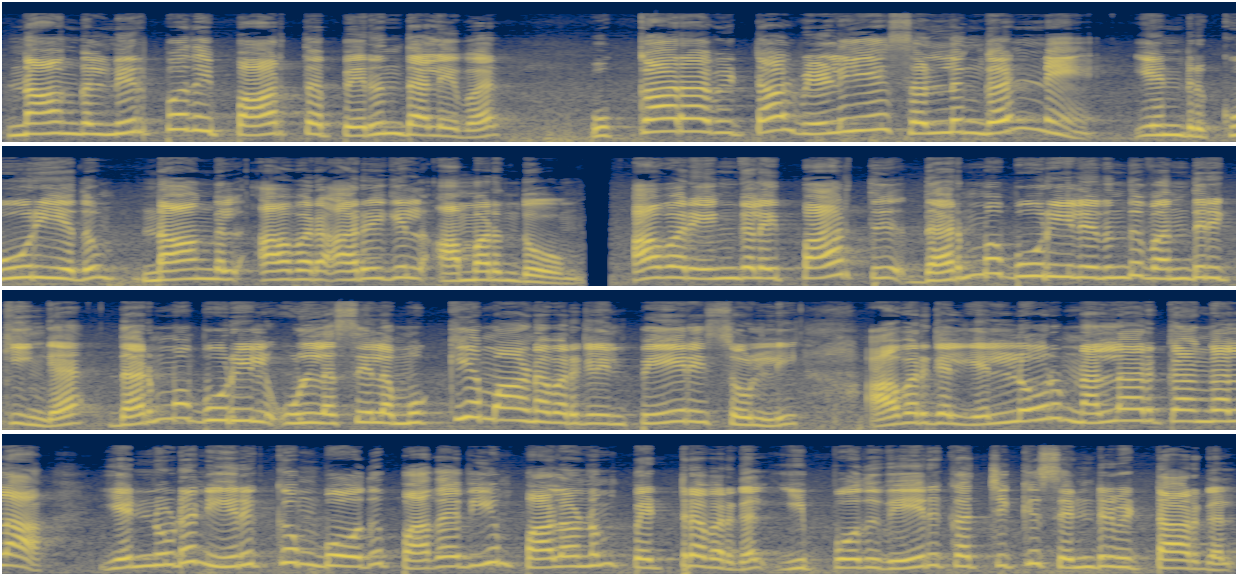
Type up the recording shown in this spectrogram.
நாங்கள் நிற்பதை பார்த்த பெருந்தலைவர் உட்காராவிட்டால் வெளியே செல்லுங்கன்னே என்று கூறியதும் நாங்கள் அவர் அருகில் அமர்ந்தோம். அவர் எங்களை பார்த்து தர்மபுரியிலிருந்து வந்திருக்கீங்க. தர்மபுரியில் உள்ள சில முக்கியமானவர்களின் பேரை சொல்லி அவர்கள் எல்லோரும் நல்லா இருக்காங்களா? என்னுடன் இருக்கும்போது பதவியும் பலனும் பெற்றவர்கள் இப்போது வேறு கட்சிக்கு சென்று விட்டார்கள்.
